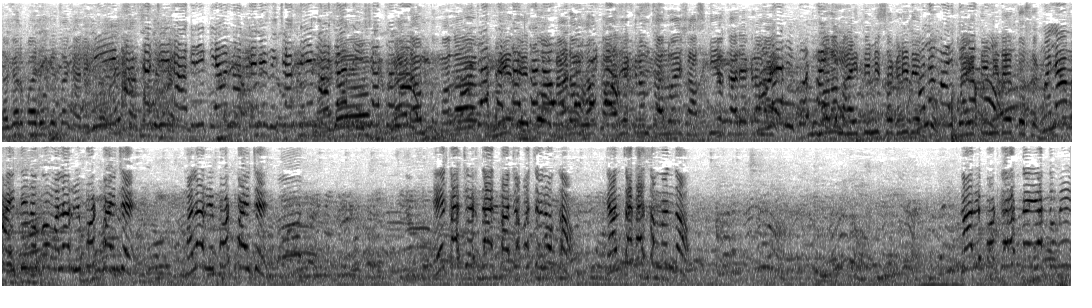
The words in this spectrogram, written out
नगरपालिकेचा कार्यक्रम मी आहे भारताची शासकीय नागरिक या नात्याने विचारते माझ्या देशाचं नाव मॅडम तुम्हाला माझ्या मी सरकारचं देतो. नाव मॅडम हा बदललंय का? कार्यक्रम चालू आहे शासकीय कार्यक्रम मला आहे report तुम्हाला पाहिजे. माहिती मी सगळी मला देतो माहिती माहिती मी देतो नको सगळी. मला माहिती नको मला रिपोर्ट पाहिजे. मला रिपोर्ट पाहिजे. हे का चिडतायत भाजपचे लोक त्यांचा काय संबंध? का रिपोर्ट करत नाहीये तुम्ही?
